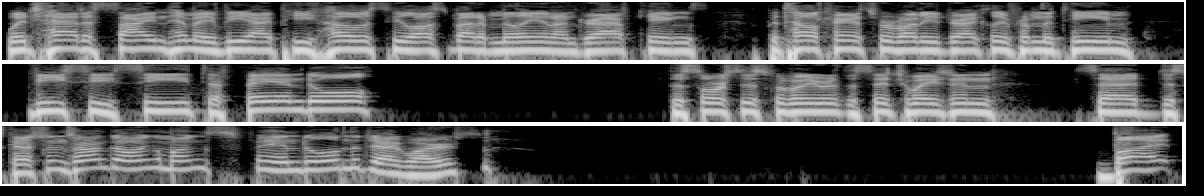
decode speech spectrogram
which had assigned him a VIP host. He lost about a million on DraftKings. Patel transferred money directly from the team VCC to FanDuel. The sources familiar with the situation said discussions are ongoing amongst FanDuel and the Jaguars. but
